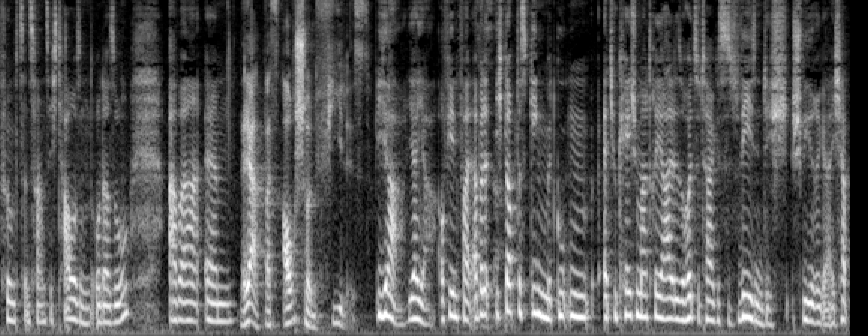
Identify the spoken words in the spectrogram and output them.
15, 20.000 oder so. Aber ähm, naja, was auch schon viel ist. Ja, ja, ja, auf jeden Fall. Aber ich glaube, das ging mit gutem Education-Material. Also heutzutage ist es wesentlich schwieriger. Ich habe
